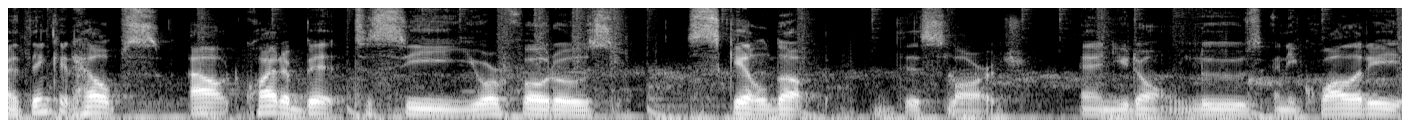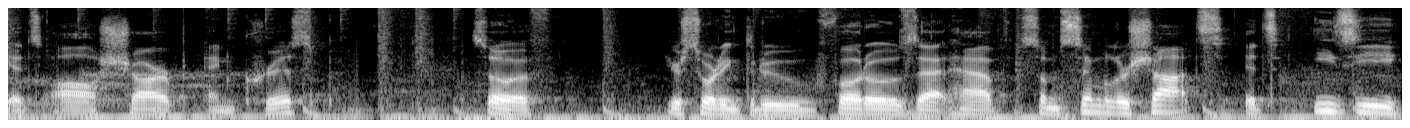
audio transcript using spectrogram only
I think it helps out quite a bit to see your photos scaled up this large, and you don't lose any quality. It's all sharp and crisp. So if you're sorting through photos that have some similar shots, it's easy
